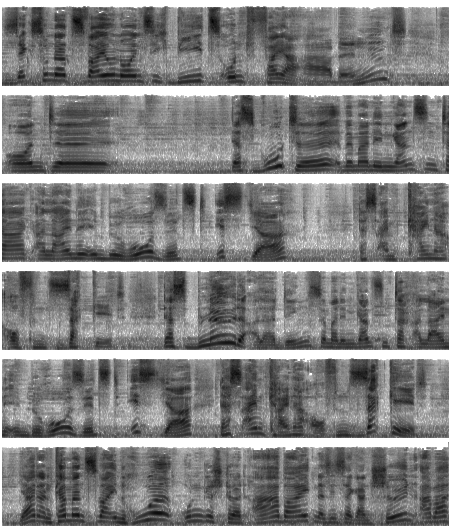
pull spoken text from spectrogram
692 Beats und Feierabend. Und äh, das Gute, wenn man den ganzen Tag alleine im Büro sitzt, ist ja, dass einem keiner auf den Sack geht. Das Blöde allerdings, wenn man den ganzen Tag alleine im Büro sitzt, ist ja, dass einem keiner auf den Sack geht. Ja, dann kann man zwar in Ruhe ungestört arbeiten, das ist ja ganz schön, aber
